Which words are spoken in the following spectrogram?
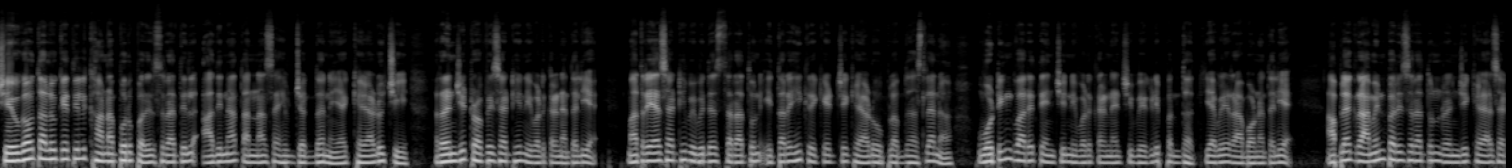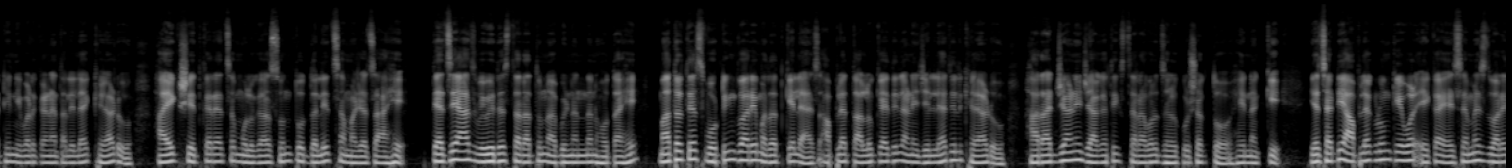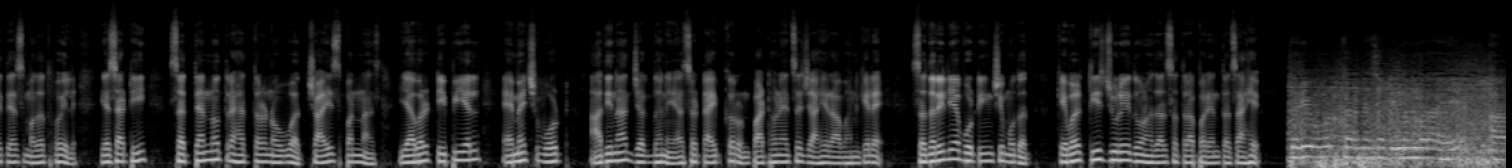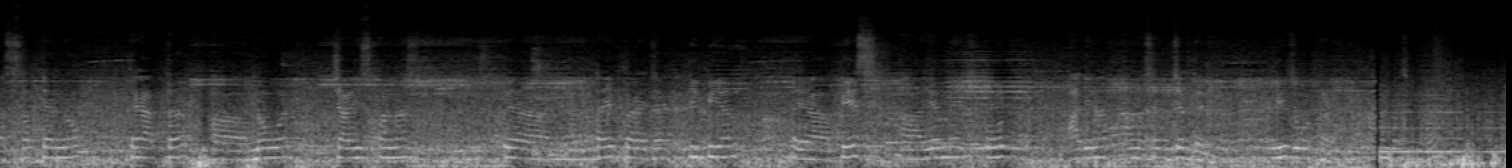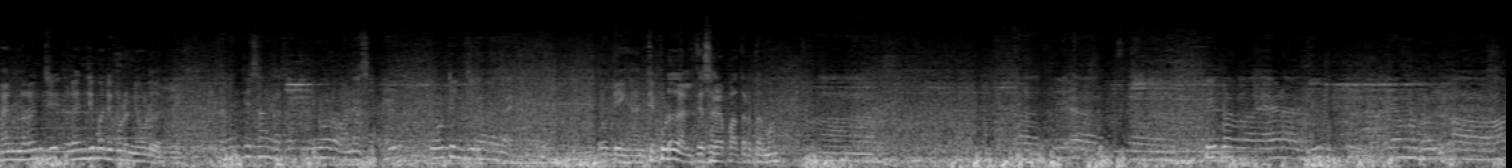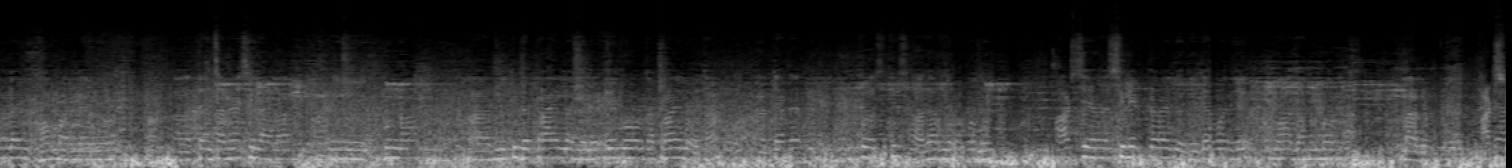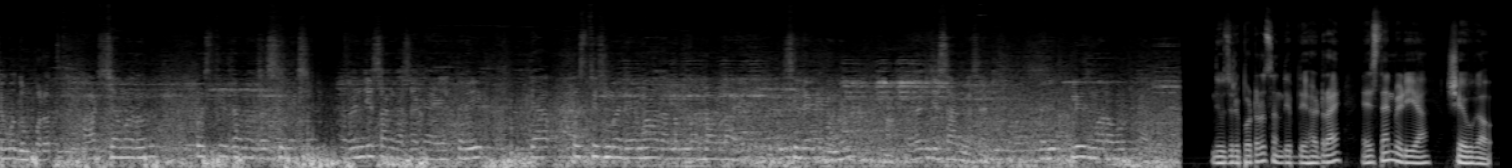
शेवगाव तालुक्यातील खानापूर परिसरातील आदिनाथ अण्णासाहेब जगदने या खेळाडूची रणजी ट्रॉफीसाठी निवड करण्यात आली आहे. मात्र यासाठी विविध स्तरातून इतरही क्रिकेटचे खेळाडू उपलब्ध असल्यानं वोटिंगद्वारे त्यांची निवड करण्याची वेगळी पद्धत यावेळी राबवण्यात आली आहे. आपल्या ग्रामीण परिसरातून रणजी खेळासाठी निवड करण्यात आलेला खेळाडू हा एक शेतकऱ्याचा मुलगा असून तो दलित समाजाचा आहे. त्याचे आज विविध स्तरातून अभिनंदन होत आहे. मात्र त्यास वोटिंगद्वारे मदत केल्यास आपल्या तालुक्यातील आणि जिल्ह्यातील खेळाडू हा राज्य आणि जागतिक स्तरावर झळकू शकतो हे नक्की. यासाठी आपल्याकडून केवळ एका एस एम एसद्वारे त्यास मदत होईल. यासाठी सत्त्याण्णव त्र्याहत्तर नव्वद चाळीस पन्नास यावर T P L M H vote Adinath Jagdhane असं टाईप करून पाठवण्याचं जाहीर आवाहन केलंय. सदरील या वोटिंगची मुदत केवळ तीस जुलै दोन हजार सतरापर्यंतच आहे. तरी वोट करण्यासाठी नंबर आहे सत्त्याण्णव त्र्याहत्तर नव्वद चाळीस पन्नास टाईप करायचा. T P L space M H vote Adinath Annasaheb Jagdale please vote करा. आणि रणजी रणजीमध्ये कुठं निवड झाली? रणजी संघासाठी निवड होण्यासाठी वोटिंगची गरज आहे. वोटिंग आणि ते कुठं झाले ते सगळ्या पात्रता मग? पेपरला तिथं ट्रायलला गेलो. एक ओव्हरचा ट्रायल होता. त्यात पस्तीस हजार मुलामधून आठशे सिलेक्ट करायचे होते. त्यामध्ये माझा नंबर लागला. आठशेमधून परत? आठशेमधून पस्तीस जणांचं सिलेक्शन रणजी संघासाठी आहे. तरी त्या पस्तीसमध्ये माझा नंबर लागला आहे. सिलेक्ट म्हणून रणजी संघासाठी. तरी प्लीज मला वोट करा. News reporter Sandeep Dehadray S media Shevgaon.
